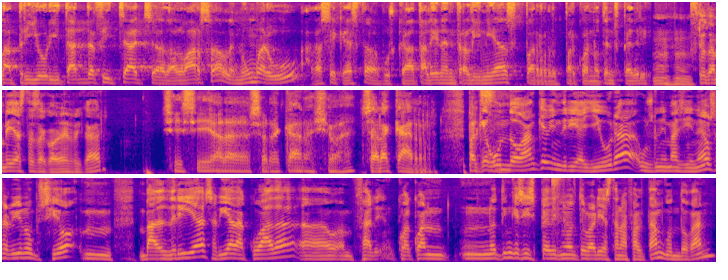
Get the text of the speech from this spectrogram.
la prioritat de fitxatge del Barça, la número 1, ha de ser aquesta, buscar talent entre línies per, per quan no tens Pedri. Mm -hmm. Tu també hi estàs d'acord, eh, Ricard? Sí, sí, ara serà car, això, eh? Serà car. Perquè sí. Gundogan, que vindria lliure, us l'imagineu? Seria una opció, mm, valdria, seria adequada? Eh, far, quan, quan no tinguessis Pedri no el trobaries tan a faltar amb Gundogan?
